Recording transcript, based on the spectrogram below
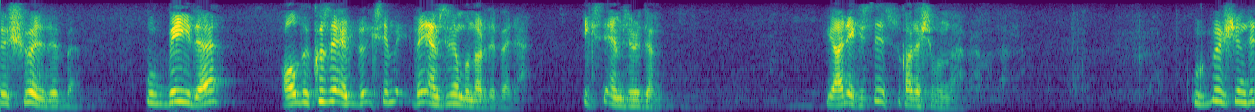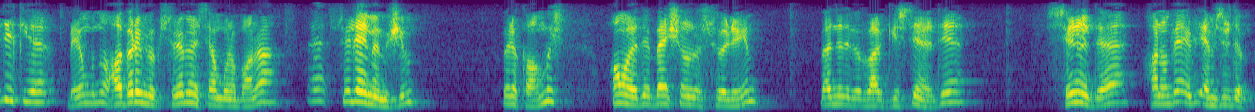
Ve şöyle dedi ben. Ukbe'yi de aldı kızı ikisi, ben emzirdim bunları da böyle. İkisi emzirdim. Yani ikisi su kardeşi bunlar. Ukbe şimdi dedi ki ben bunu haberim yok söylemem sen bunu bana. E, söyleyememişim. Böyle kalmış. Ama dedi ben şunu da söyleyeyim. Ben de bir var gitsin dedi. Seni de hanım ve emzirdim.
